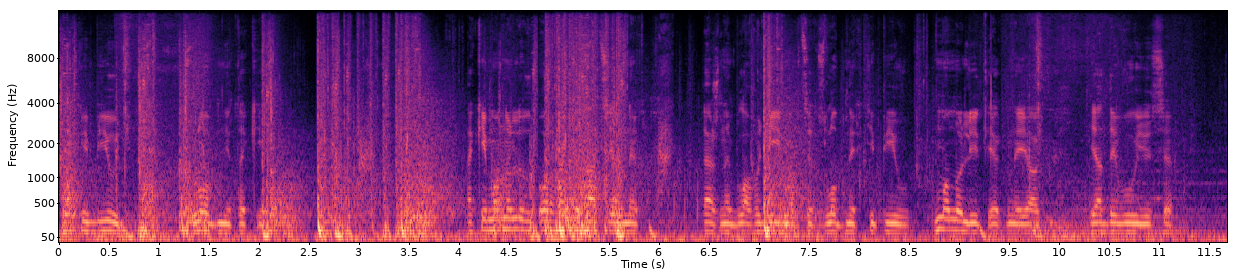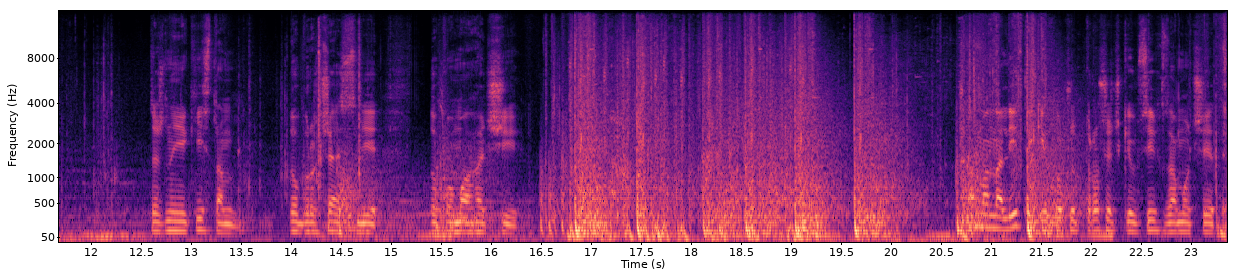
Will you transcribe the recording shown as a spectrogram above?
Так і б'ють. Злобні такі. Такі моноліт організація в них теж не благодійна в цих злобних типів. Моноліт, як не як. Я дивуюся. Це ж не якісь там доброчесні допомагачі. Там аналітики хочуть трошечки всіх замочити.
